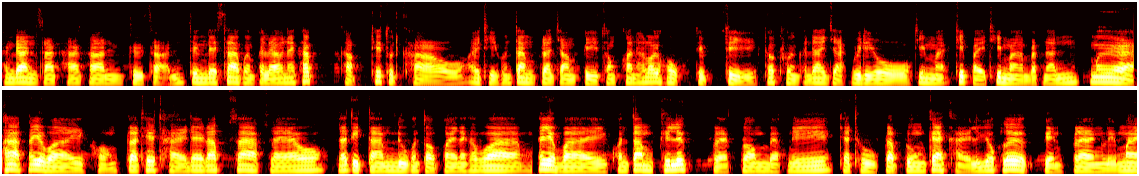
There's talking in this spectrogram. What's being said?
ทางด้านสาขาการสื่อสาร ซึ่งได้ทราบกันไปแล้วนะครับกับที่สุดข่าวไอทีควอนตัมประจำปี 2564 ทบทวนกันได้จากวิดีโอที่มาที่ไปที่มาแบบนั้น เมื่อภาคนโยบายของประเทศไทยได้รับทราบแล้ว และติดตามดูกันต่อไปนะครับว่านโยบายควอนตัมพิลึกแปลกปลอมแบบนี้จะถูกปรับปรุงแก้ไขหรือยกเลิกเปลี่ยนแปลงหรือไม่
